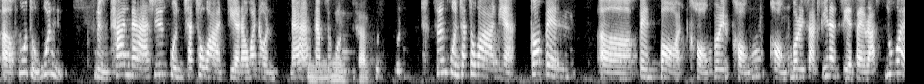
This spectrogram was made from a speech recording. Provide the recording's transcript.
เอ่อผู้ถือหุ้นหนึ่งท่านนะคะชื่อคุณชัชวานเจียรวนนท์นะคะอืมนามสกุลครับคุณคุณซึ่งคุณชัชวานเนี่ยก็เป็น เอ่อเป็นบอร์ดของบริของของบริษัทฟินันเซียไซรัสด้วย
